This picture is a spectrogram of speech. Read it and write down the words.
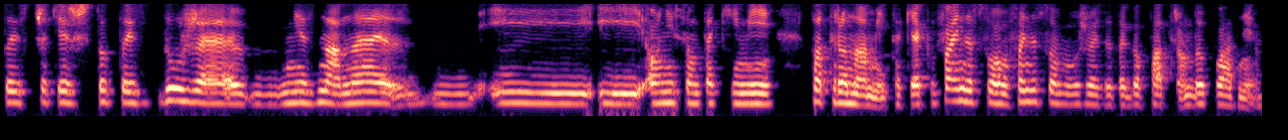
to jest przecież, to, to jest duże, nieznane i, i oni są takimi patronami, tak jak fajne słowo, fajne słowo użyłeś do tego patron, dokładnie.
